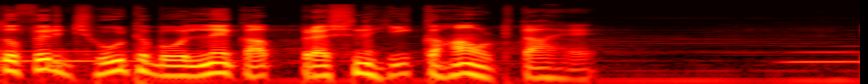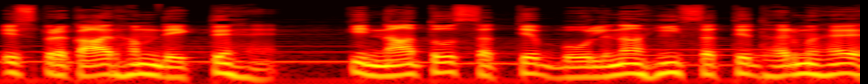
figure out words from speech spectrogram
तो फिर झूठ बोलने का प्रश्न ही कहाँ उठता है? इस प्रकार हम देखते हैं कि ना तो सत्य बोलना ही सत्य धर्म है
